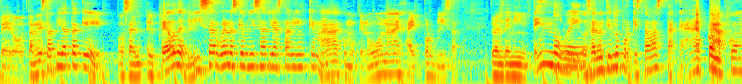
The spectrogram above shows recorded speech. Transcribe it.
Pero también está pirata que, o sea, el, el pedo de Blizzard, bueno, es que Blizzard ya está bien quemada, como que no hubo nada de hype por Blizzard. Pero el de Nintendo, güey, güey. o sea, no entiendo por qué estaba hasta acá, Capcom. Capcom.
